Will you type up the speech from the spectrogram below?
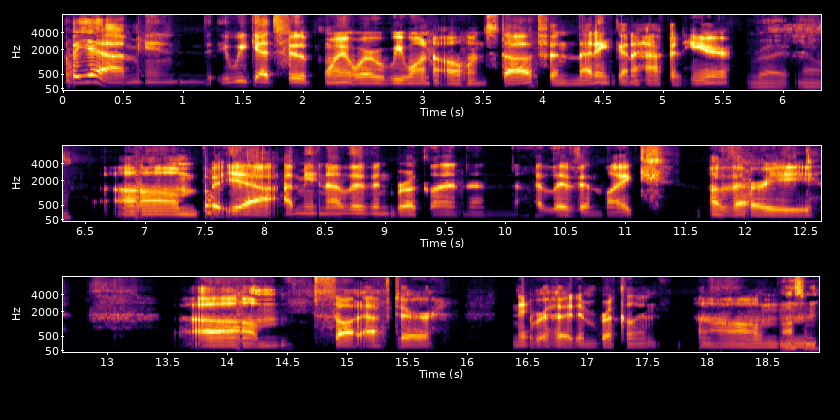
but yeah i mean we get to the point where we want to own stuff and that ain't gonna happen here Right. No. um, but yeah, I mean, I live in Brooklyn and I live in like a very um, sought after neighborhood in Brooklyn. Um, Awesome.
